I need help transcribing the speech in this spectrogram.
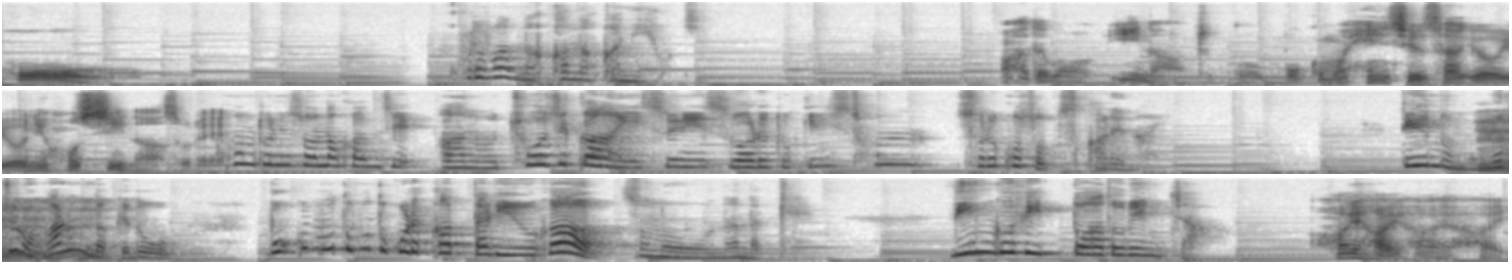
ほう。これはなかなかに良き。あ、でもいいな。ちょっと僕も編集作業用に欲しいな、それ。本当にそんな感じ。あの、長時間椅子に座るときにそん、それこそ疲れない。っていうのももちろんあるんだけど、僕もともとこれ買った理由が、その、なんだっけ。リングフィットアドベンチャー。はいはいはいはい。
